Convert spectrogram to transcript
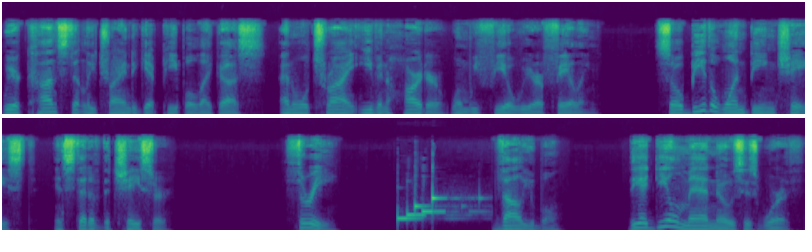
We are constantly trying to get people like us and will try even harder when we feel we are failing. So be the one being chased instead of the chaser. 3. Valuable. The ideal man knows his worth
